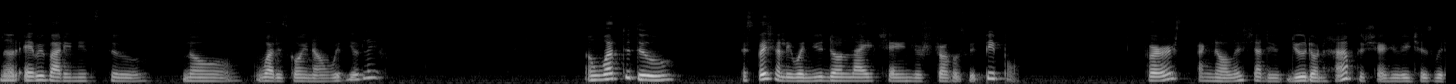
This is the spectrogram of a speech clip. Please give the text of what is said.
not everybody needs to know what is going on with your life. And what to do especially when you don't like sharing your struggles with people. First, acknowledge that you, don't have to share your issues with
